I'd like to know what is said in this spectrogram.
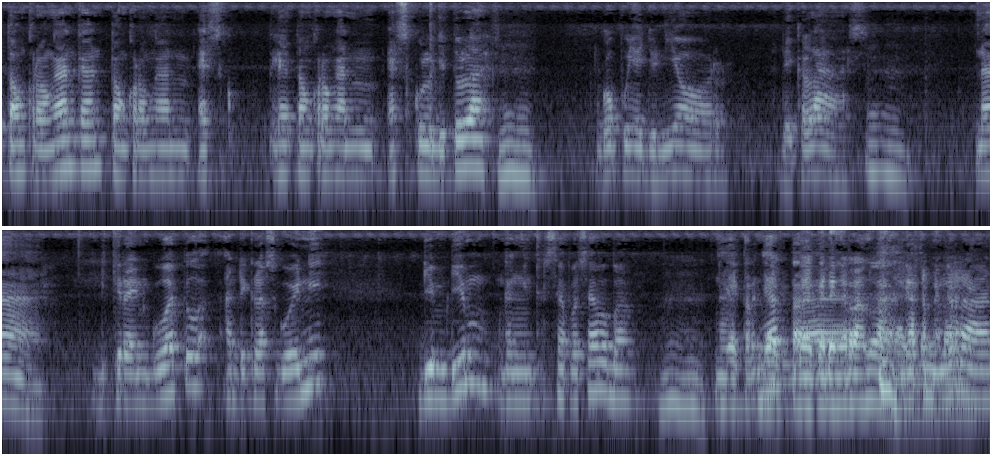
tongkrongan kan, tongkrongan es ya tongkrongan eskul gitulah. Hmm. Gue punya junior di kelas. Hmm. Nah, dikirain gue tuh adik kelas gue ini diem-diem nggak ngincer siapa-siapa bang. Hmm. Nah ternyata nggak- kedengeran lah, nggak kedengeran.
